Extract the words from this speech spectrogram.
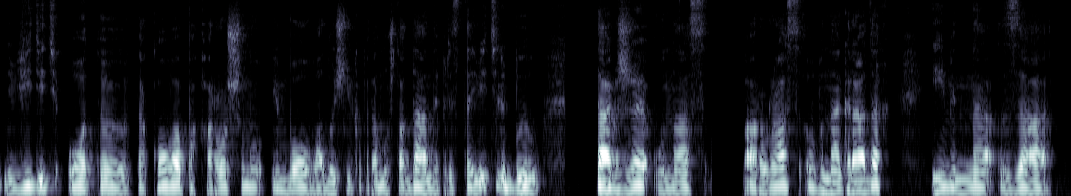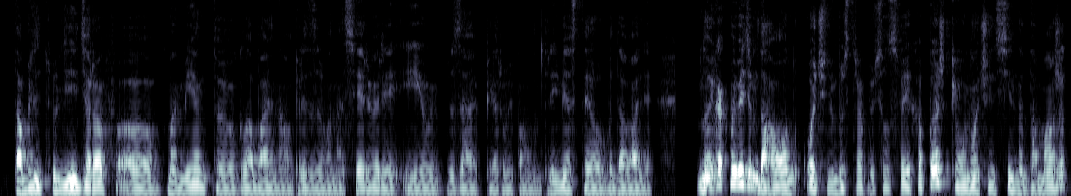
видеть от э, такого по-хорошему имбового лучника, потому что данный представитель был также у нас пару раз в наградах именно за таблицу лидеров э, в момент э, глобального призыва на сервере, и за первые, по-моему, три места его выдавали. Ну и как мы видим, да, он очень быстро опустил свои хпшки, он очень сильно дамажит.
